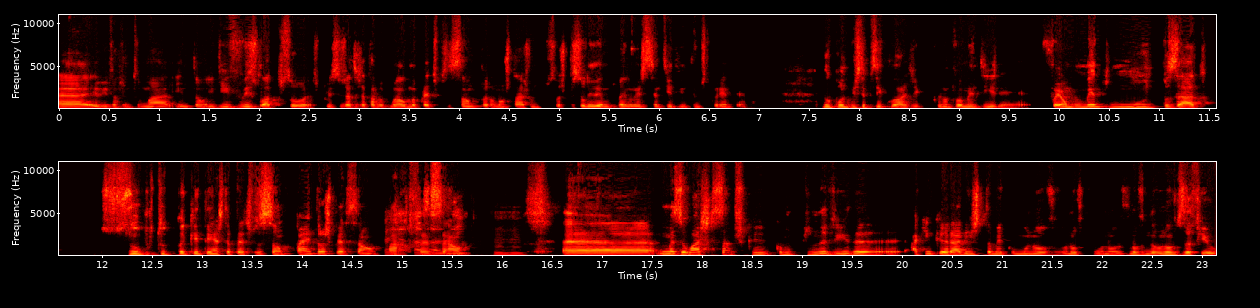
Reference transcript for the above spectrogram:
Uh, eu vivo à frente do mar então, e vivo isolado de pessoas, por isso já, já estava com alguma predisposição para não estar junto de pessoas. Por isso eu lidei muito bem nesse sentido em termos de quarentena no ponto de vista psicológico, que não estou a mentir, é, foi um momento muito pesado, sobretudo para quem tem esta predisposição para a introspeção, para a reflexão. Uhum. Uh, mas eu acho que sabes que, como tudo na vida, há que encarar isto também como um novo, um novo, um novo, um novo, desafio.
